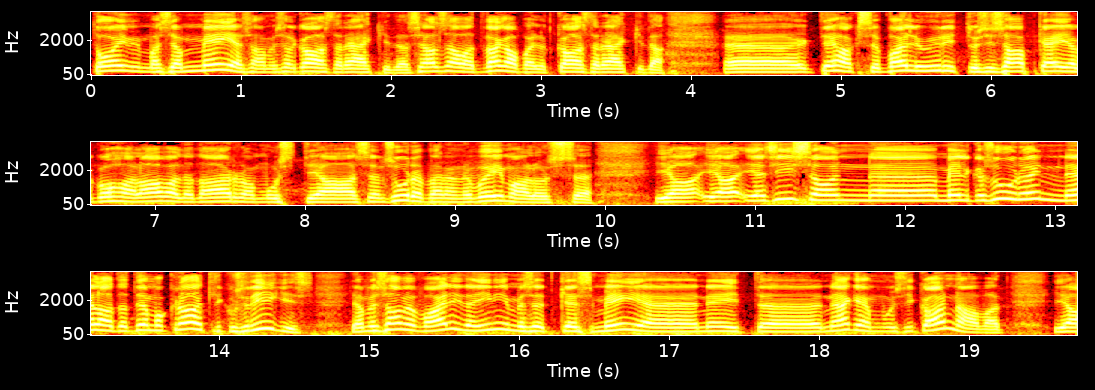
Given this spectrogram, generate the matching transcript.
toimimas ja meie saame seal kaasa rääkida, seal saavad väga paljud kaasa rääkida. Äh, tehakse palju üritusi, saab käia kohal, avaldada arvamust ja see on suurepärane võimalus. ja, ja, ja siis on meil ka suur õnn on elada demokraatlikus riigis ja me saame valida inimesed, kes meie neid äh, nägemusi kannavad. ja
